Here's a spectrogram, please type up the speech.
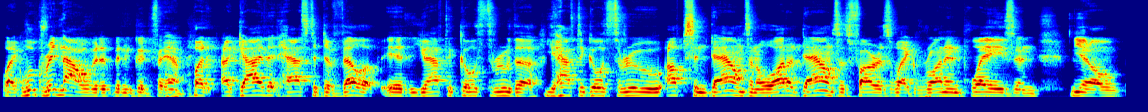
Like Luke Ridnour would have been good for him, but a guy that has to develop it, you have to go through the, you have to go through ups and downs and a lot of downs as far as like running plays and, you know,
